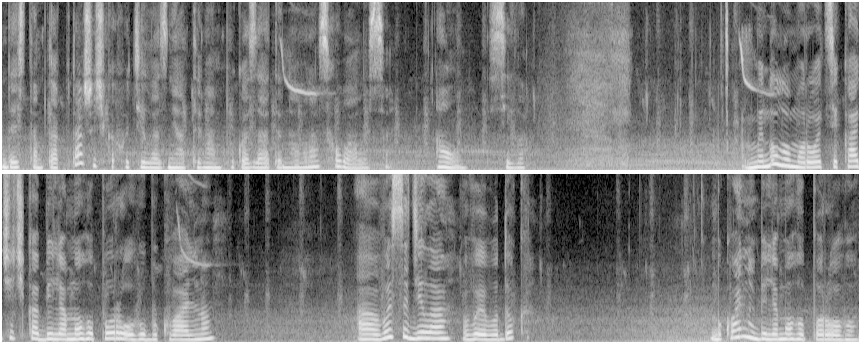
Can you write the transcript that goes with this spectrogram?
Десь там так пташечка хотіла зняти вам показати, але вона сховалася. А он сіла. В минулому році качечка біля мого порогу буквально а, висиділа виводок буквально біля мого порогу,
